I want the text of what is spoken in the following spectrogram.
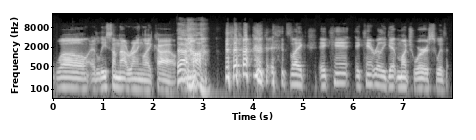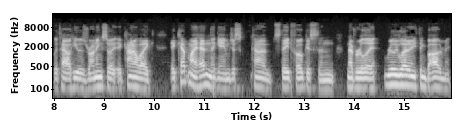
well, at least I'm not running like Kyle. you know? it's like it can't it can't really get much worse with with how he was running. So it kind of like it kept my head in the game, just kind of stayed focused and never really really let anything bother me.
